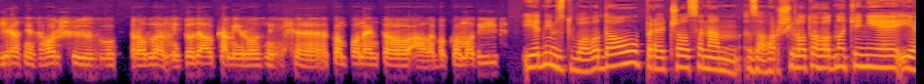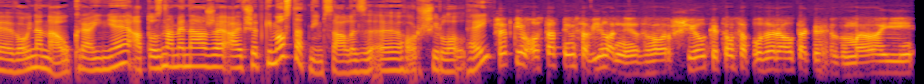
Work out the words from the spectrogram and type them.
výrazne zhoršujú problémy s dodávkami rôznych e, komponentov alebo komodít. Jedným z dôvodov, prečo sa nám zahoršilo to hodnotenie, je vojna na Ukrajine a to znamená, že aj všetkým ostatným sa ale zhoršilo, hej? Všetkým ostatným sa výhľad nezhoršil. Keď som sa pozeral, tak v máji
